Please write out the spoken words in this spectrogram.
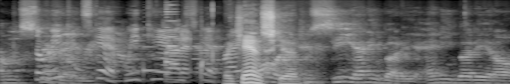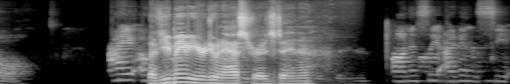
I'm so skipping. we can skip. We can Got it. skip. We can Paula, skip. You see anybody? Anybody at all? I. But if you maybe you're doing asteroids, Dana. Honestly, I didn't see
